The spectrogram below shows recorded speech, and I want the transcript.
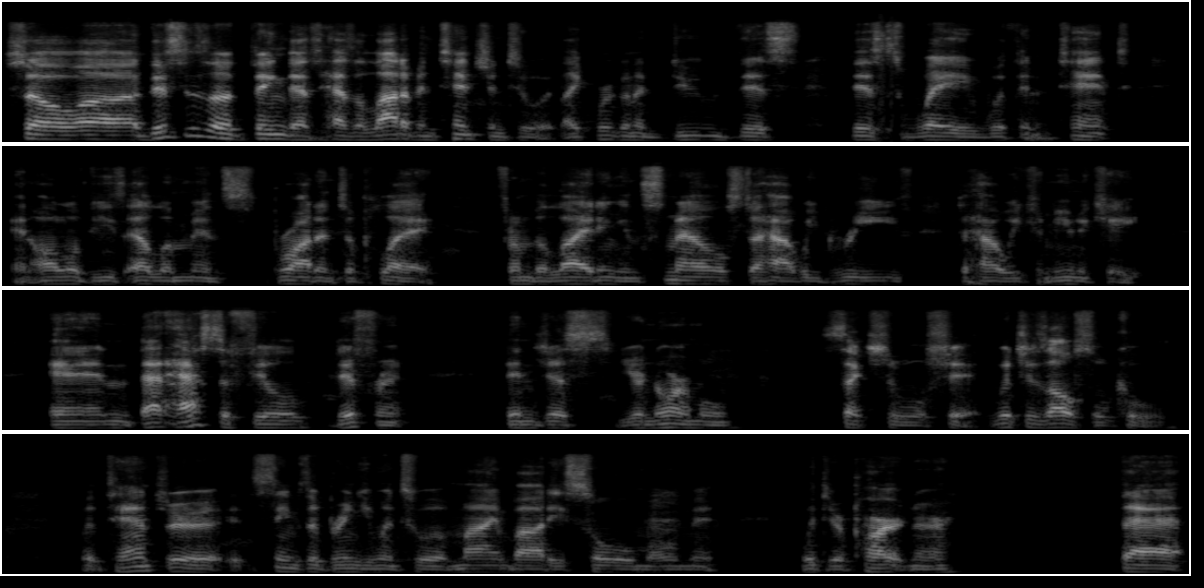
So uh this is a thing that has a lot of intention to it. Like we're to do this this way with intent and all of these elements brought into play from the lighting and smells to how we breathe to how we communicate. And that has to feel different than just your normal sexual shit which is also cool but tantra it seems to bring you into a mind body soul moment with your partner that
